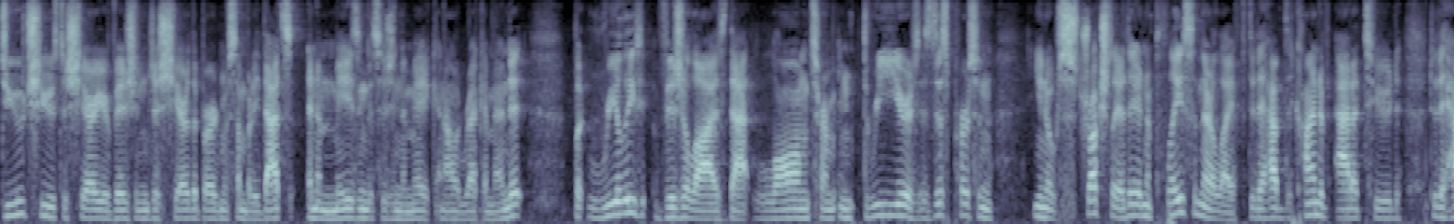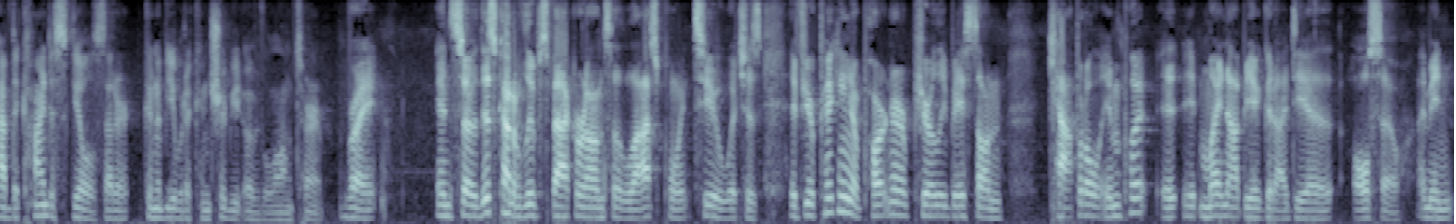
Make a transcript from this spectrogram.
do choose to share your vision, just share the burden with somebody, that's an amazing decision to make, and I would recommend it. But really visualize that long term. In three years, is this person, you know, structurally, are they in a place in their life? Do they have the kind of attitude? Do they have the kind of skills that are going to be able to contribute over the long term? Right. And so this kind of loops back around to the last point too, which is if you're picking a partner purely based on capital input, it, it might not be a good idea also. I mean,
